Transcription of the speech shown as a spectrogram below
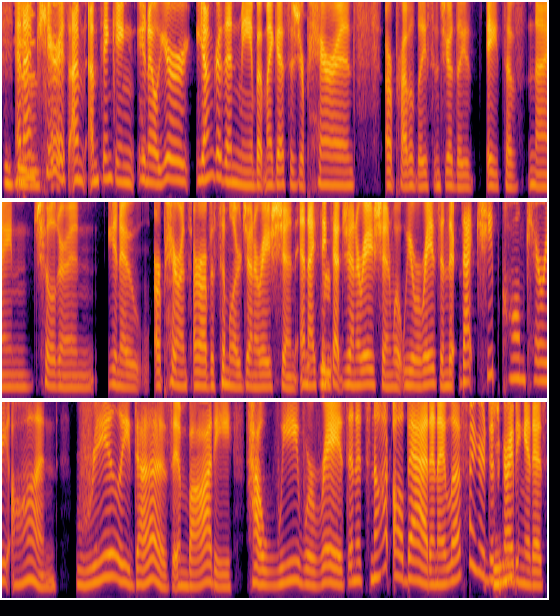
mm-hmm. and I'm mm-hmm. curious. I'm I'm thinking, you know, you're younger than me, but my guess is your parents are probably, since you're the eighth of nine children, you know, our parents are of a similar generation, and I think mm-hmm. that generation, what we were raised in, that keep calm, carry on really does embody how we were raised. And it's not all bad. And I love how you're mm-hmm. describing mm-hmm. it as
